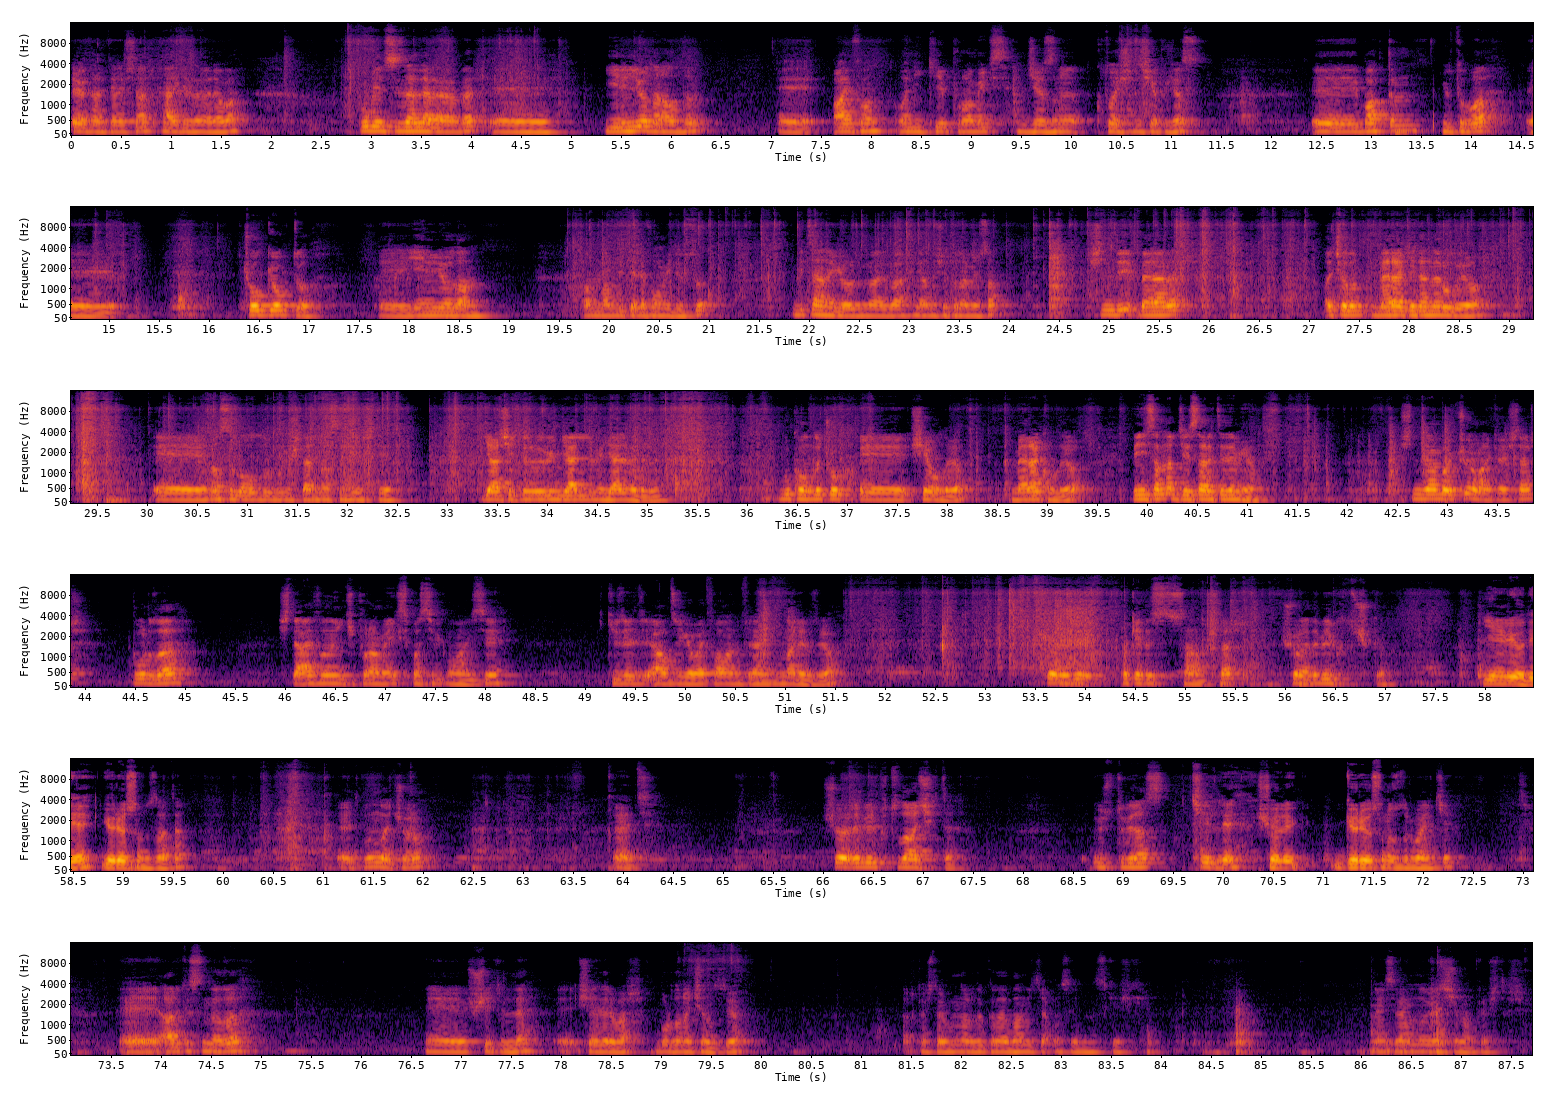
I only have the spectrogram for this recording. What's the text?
Evet arkadaşlar, herkese merhaba. Bugün sizlerle beraber e, Yeniliyor'dan aldığım e, iPhone 12 Pro Max cihazını kutu açılışı yapacağız. E, baktım YouTube'a, e, çok yoktu e, Yeniliyor'dan alınan bir telefon videosu. Bir tane gördüm galiba, yanlış hatırlamıyorsam. Şimdi beraber açalım. Merak edenler oluyor. Ee, nasıl oldu bu işler, nasıl geçti? Gerçekten ürün geldi mi, gelmedi mi? Bu konuda çok ee, şey oluyor, merak oluyor. Ve insanlar cesaret edemiyor. Şimdi ben bakıyorum arkadaşlar. Burada işte iPhone 12 Pro Max, Pasifik mavisi, 256 GB falan filan bunlar yazıyor. Şöyle bir pakete sarmışlar. Şöyle de bir kutu çıkıyor. Yeniliyor diye görüyorsunuz zaten. Evet bunu da açıyorum. Evet. Şöyle bir kutu daha çıktı. Üstü biraz kirli. Şöyle görüyorsunuzdur belki. Ee, arkasında da ee, şu şekilde ee, şeyleri var. Buradan açınız diyor. Arkadaşlar bunları da kadar dandik yapmasaydınız keşke. Neyse ben bunu açayım arkadaşlar.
